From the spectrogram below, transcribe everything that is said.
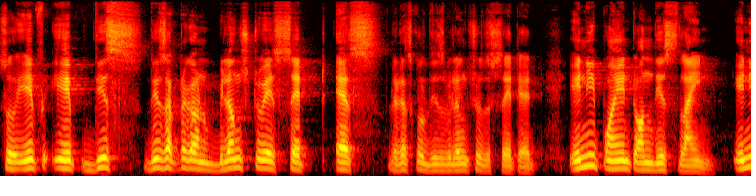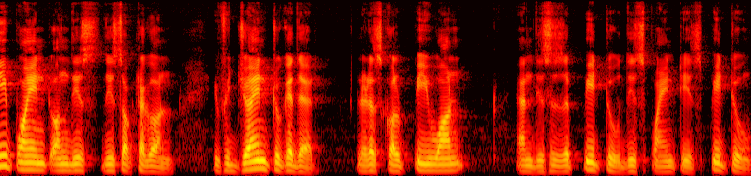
so, if, if this, this octagon belongs to a set S, let us call this belongs to the set at any point on this line, any point on this, this octagon, if we join together, let us call P 1 and this is a P 2, this point is P 2.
